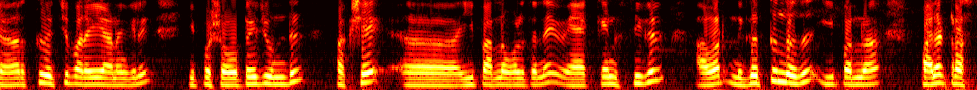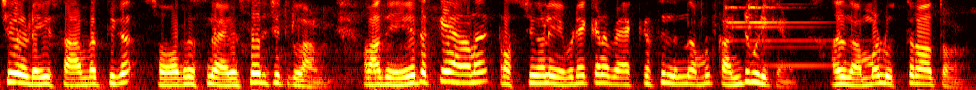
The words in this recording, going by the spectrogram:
ചേർത്ത് വെച്ച് പറയുകയാണെങ്കിൽ ഇപ്പോൾ ഷോർട്ടേജ് ഉണ്ട്. പക്ഷേ ഈ പറഞ്ഞ പോലെ തന്നെ വേക്കൻസികൾ അവർ നികത്തുന്നത് ഈ പറഞ്ഞ പല ട്രസ്റ്റുകളുടെയും സാമ്പത്തിക സ്വാതന്ത്ര്യത്തിനനുസരിച്ചിട്ടുള്ളതാണ് അപ്പോൾ അത് ഏതൊക്കെയാണ് ട്രസ്റ്റുകൾ എവിടെയൊക്കെയാണ് വേക്കൻസികൾ എന്ന് നമ്മൾ കണ്ടുപിടിക്കണം. അത് നമ്മളുടെ ഉത്തരവാദിത്വമാണ്.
